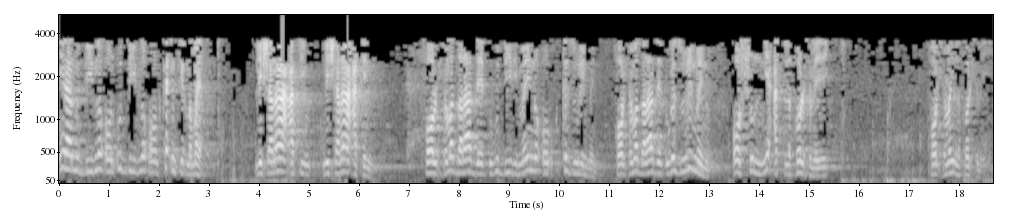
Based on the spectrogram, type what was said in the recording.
inaanu diidno oon u diidno oon ka inkirno maya. Lishanaacatin lishanaacatin. Foolxumo daraaddeed ugu diidi mayno oo ka zuulin mayno. Foolxumo daraaddeed uga zuulin mayno oo shunnicat la fool xumeeyey. Foolxumayn la fool xumeeyey.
